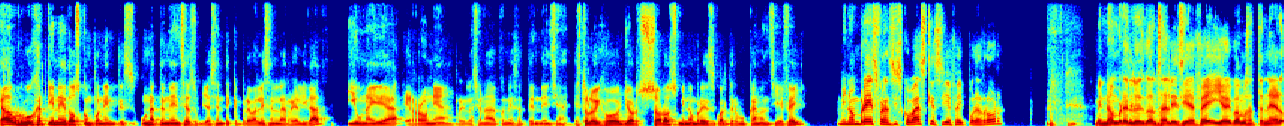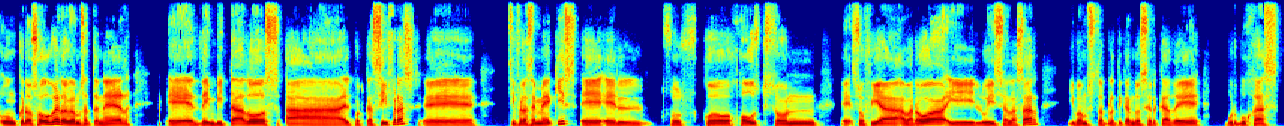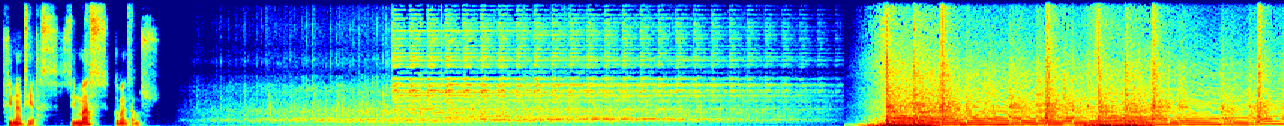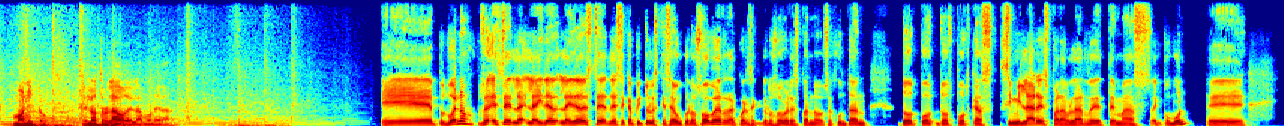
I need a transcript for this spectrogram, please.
Cada burbuja tiene dos componentes, una tendencia subyacente que prevalece en la realidad y una idea errónea relacionada con esa tendencia. Esto lo dijo George Soros, mi nombre es Walter Buchanan, CFA. Mi nombre es Francisco Vázquez, CFA por error. Mi nombre es Luis González, CFA, y hoy vamos a tener un crossover, hoy vamos a tener eh, de invitados al podcast Cifras, eh, Cifras MX, eh, el sus co-hosts son eh, Sofía Avaroa y Luis Salazar y vamos a estar platicando acerca de burbujas financieras. Sin más, comenzamos. Monito, el otro lado de la moneda. Eh, pues bueno, este, la, idea, la idea de, este, de este capítulo es que sea un crossover. Acuérdense que crossover es cuando se juntan dos, podcasts similares para hablar de temas en común. Eh,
